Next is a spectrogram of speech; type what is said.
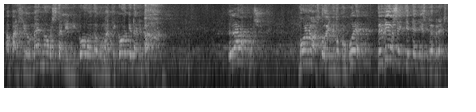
Απαρχαιωμένο, σταλινικό, δογματικό κτλ. Λάθος. Μόνο αυτό είναι το κουκουέ. Βεβαίω έχει και τέτοιες πλευρές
